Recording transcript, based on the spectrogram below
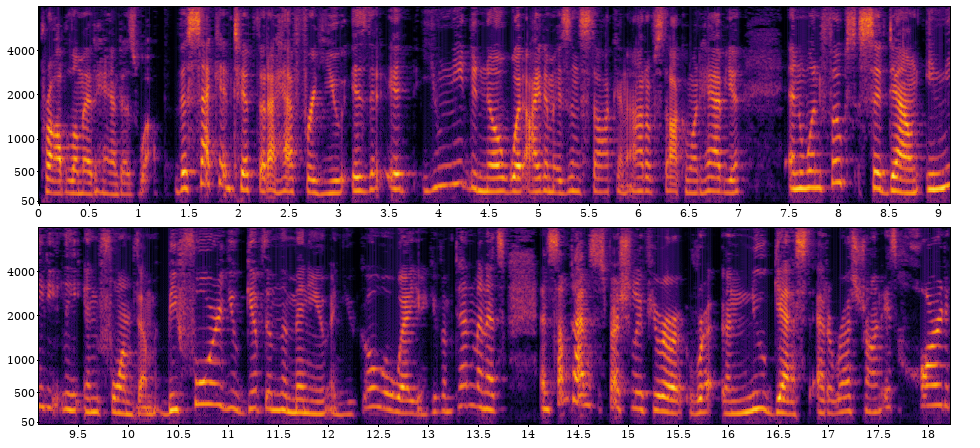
problem at hand as well. The second tip that I have for you is that it you need to know what item is in stock and out of stock and what have you. And when folks sit down, immediately inform them before you give them the menu and you go away, you give them 10 minutes. And sometimes, especially if you're a, a, new guest at a restaurant, it's hard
